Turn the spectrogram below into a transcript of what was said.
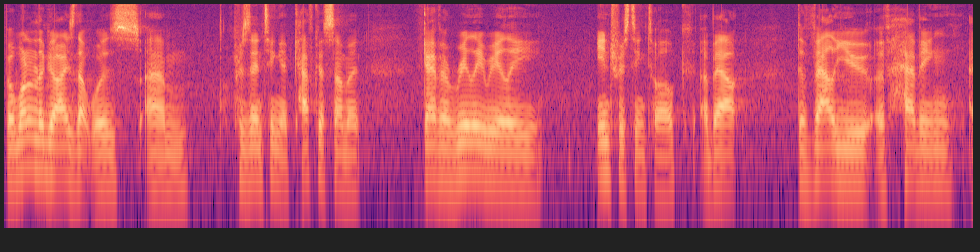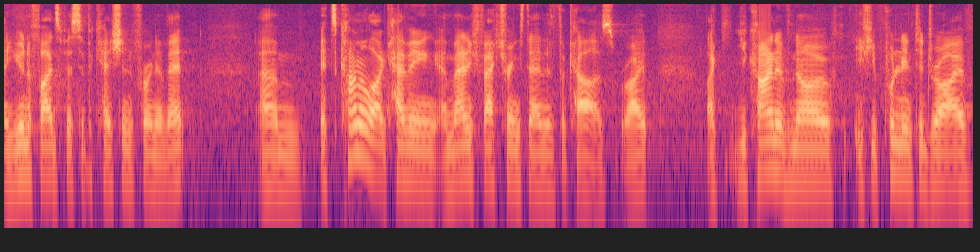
But one of the guys that was um, presenting at Kafka Summit gave a really, really interesting talk about the value of having a unified specification for an event. Um, it's kind of like having a manufacturing standard for cars, right? Like you kind of know if you put it into drive,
